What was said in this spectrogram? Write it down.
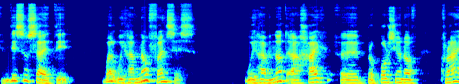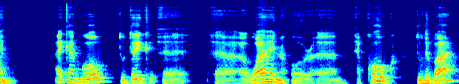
in this society, well, we have no fences we have not a high uh, proportion of crime. I can go to take uh, uh, a wine or um, a coke to the bar,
